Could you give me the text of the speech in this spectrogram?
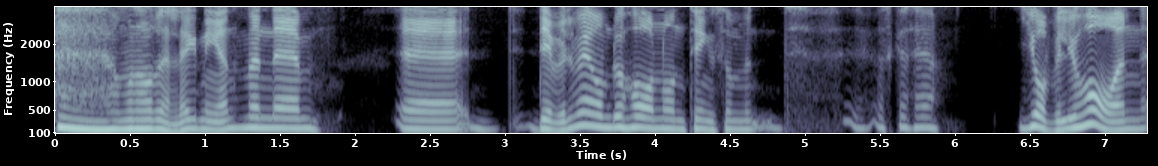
om man har den läggningen. Men eh, eh, det är väl mer om du har någonting som, vad ska jag säga? Jag vill ju ha en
